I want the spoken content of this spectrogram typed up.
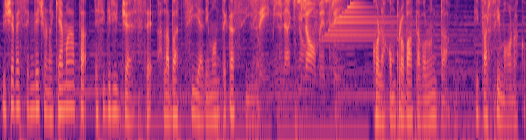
ricevesse invece una chiamata e si dirigesse all'abbazia di Monte Cassino 6000 km. con la comprovata volontà di farsi monaco.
